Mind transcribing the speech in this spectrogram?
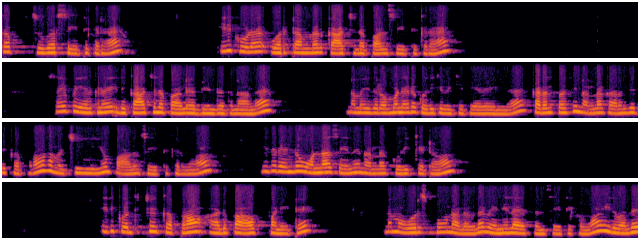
கப் சுகர் சேர்த்துக்கிறேன். இது கூட ஒரு டம்ளர் காய்ச்சின பால் சேர்த்துக்கிறேன். ஸோ இப்போ ஏற்கனவே இது காய்ச்சின பால் அப்படின்றதுனால நம்ம இது ரொம்ப நேரம் கொதிக்க வைக்க தேவையில்லை. கடல் பசி நல்லா கரைஞ்சதுக்கப்புறம் நம்ம சீனியும் பாலும் சேர்த்துக்கிடுவோம். இது ரெண்டும் ஒன்றா சேர்ந்து நல்லா கொதிக்கட்டும். இது கொதிச்சதுக்கப்புறம் அடுப்பை ஆஃப் பண்ணிவிட்டு நம்ம ஒரு ஸ்பூன் அளவில் வெண்ணிலா எசன்ஸ் சேர்த்துக்குவோம். இது வந்து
